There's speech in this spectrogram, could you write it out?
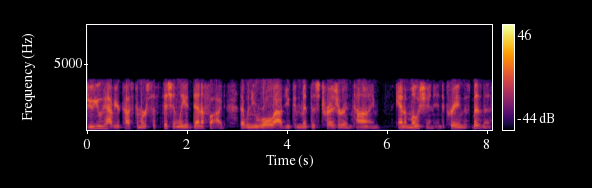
do you have your customers sufficiently identified that when you roll out, you commit this treasure and time and emotion into creating this business,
